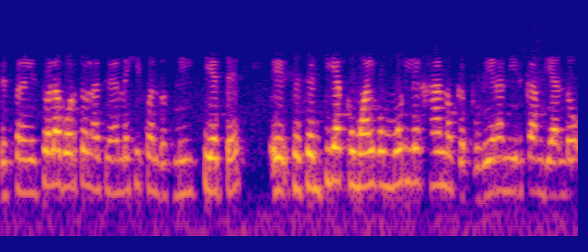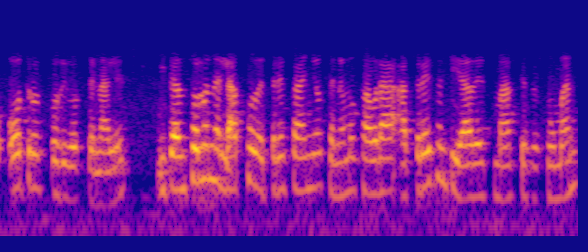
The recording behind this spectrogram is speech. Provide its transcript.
despenalizó el aborto en la Ciudad de México en 2007, eh, se sentía como algo muy lejano que pudieran ir cambiando otros códigos penales y tan solo en el lapso de tres años tenemos ahora a tres entidades más que se suman,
